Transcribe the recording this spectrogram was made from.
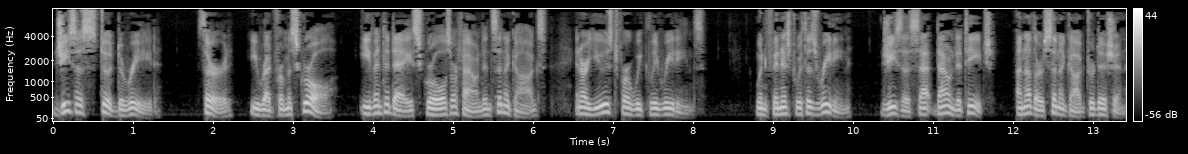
Jesus stood to read. Third, he read from a scroll. Even today, scrolls are found in synagogues and are used for weekly readings. When finished with his reading, Jesus sat down to teach, another synagogue tradition.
